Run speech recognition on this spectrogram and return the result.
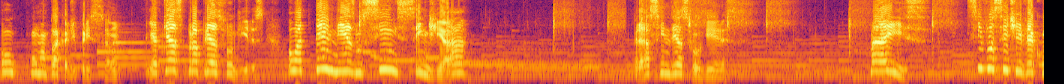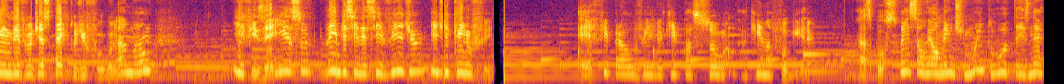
ou com uma placa de pressão. E até as próprias fogueiras. Ou até mesmo se incendiar para acender as fogueiras. Mas se você tiver com um livro de aspecto de fogo na mão, e fizer isso, lembre-se desse vídeo e de quem o fez. F para a ovelha que passou aqui na fogueira. As poções são realmente muito úteis, né?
